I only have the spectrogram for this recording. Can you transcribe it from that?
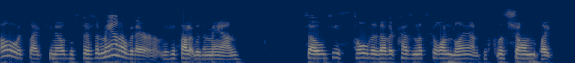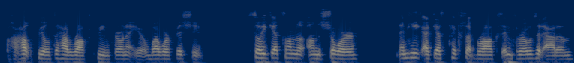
Oh it's like you know this, there's a man over there. He thought it was a man so he told his other cousin let's go on the land. Just let's show him like how it feels to have rocks being thrown at you while we're fishing. So he gets on the on the shore and he i guess picks up rocks and throws it at him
